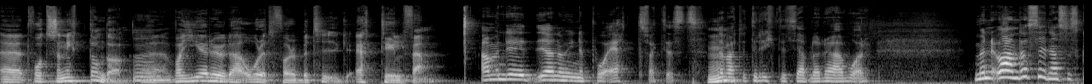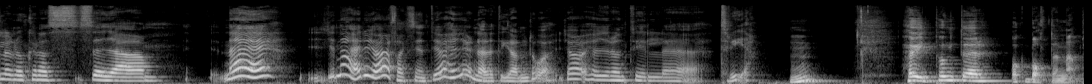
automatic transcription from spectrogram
eh, 2019 då. Eh, Vad ger du det här året för betyg? 1 till 5? Ja, men det, jag är nog inne på ett faktiskt. Det har varit ett riktigt jävla rövår. Men å andra sidan så skulle jag nog kunna säga... Nej, nej det gör jag faktiskt inte. Jag höjer den där lite grann då. Jag höjer den till eh, tre. Höjdpunkter och bottennapp.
